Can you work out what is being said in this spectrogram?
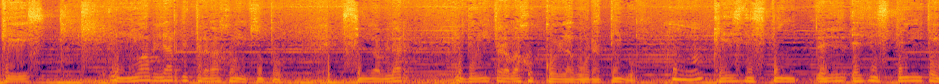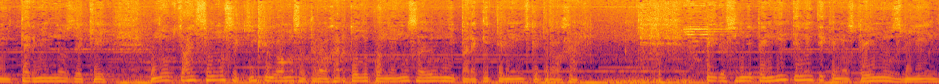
que es no hablar de trabajo en equipo, sino hablar de un trabajo colaborativo, que es distinto, es, distinto en términos de que no somos equipo y vamos a trabajar todo cuando no sabemos ni para qué tenemos que trabajar. Pero si independientemente que nos caemos bien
